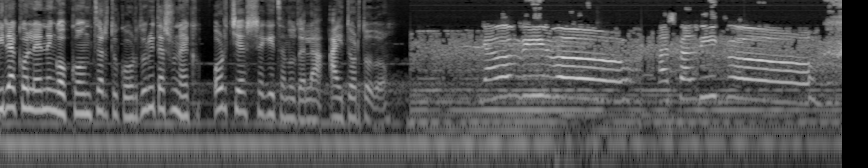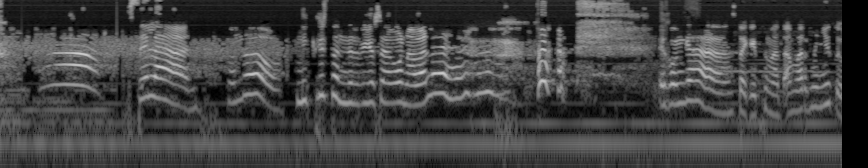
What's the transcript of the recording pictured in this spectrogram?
birako lehenengo kontzertuko orduritasunek hortxe segitzen dutela aitortu du. Gabon Bilbo! Aspaldiko! Zelan, ondo? Nik kriston nerviosa gona, bale? Egon ga, ez dakit zenbat, amar minutu.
